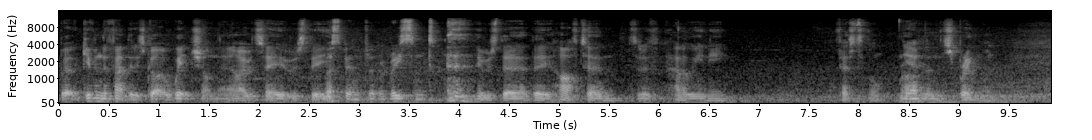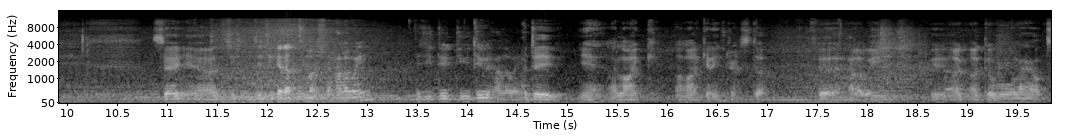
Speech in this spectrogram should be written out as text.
But given the fact that it's got a witch on there, I would say it was the. Must have been sort of recent. it was the the half term sort of Halloweeny festival rather Yeah. than the spring one. So yeah, Did you, did you get up to much for Halloween? Did you do, do you do Halloween? I do, yeah. I like I like getting dressed up for Halloween. I, I go all out.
